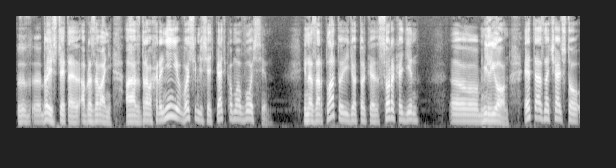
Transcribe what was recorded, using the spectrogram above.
то есть это образование, а здравоохранение 85,8. И на зарплату идет только 41 э, миллион. Это означает, что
